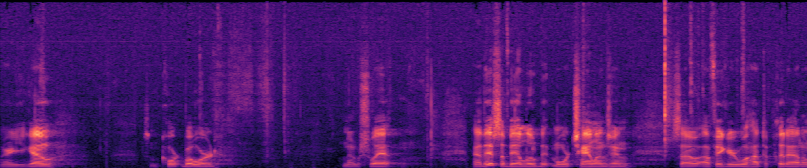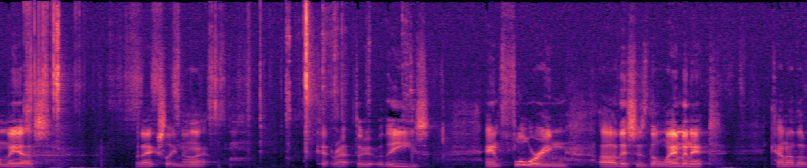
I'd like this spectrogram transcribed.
there you go. Some cork board, no sweat. Now this will be a little bit more challenging, so I figure we'll have to put out on this, but actually not. Cut right through it with these. And flooring, uh, this is the laminate, kind of the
